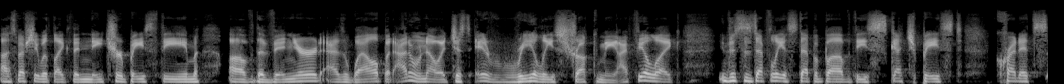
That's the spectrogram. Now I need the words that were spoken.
especially with like the nature based theme of the vineyard as well. But I don't know. It just, it really struck me. I feel like this is definitely a step above the sketch based credits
